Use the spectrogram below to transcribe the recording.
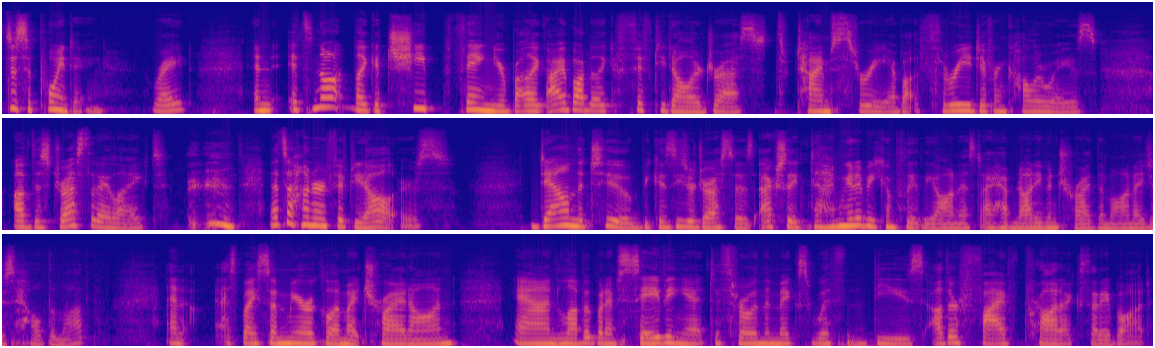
disappointing, right? And it's not like a cheap thing. You're like I bought like a fifty dollar dress times three. I bought three different colorways of this dress that I liked. That's one hundred fifty dollars down the tube because these are dresses. Actually, I'm going to be completely honest. I have not even tried them on. I just held them up. And as by some miracle, I might try it on and love it, but I'm saving it to throw in the mix with these other five products that I bought.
